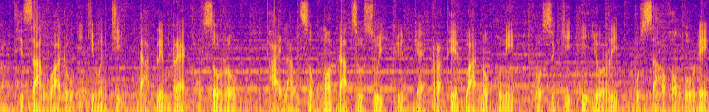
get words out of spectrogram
กับที่สร้างวาโดอิกิมันจิ ดาบเล่มแรกของโซโลภายหลังส่งมอบดาบซูซุยคืนแก่ประเทศวาโนคุนิ โอซึกิฮิโยริ บุตรสาวของโอเด้ง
